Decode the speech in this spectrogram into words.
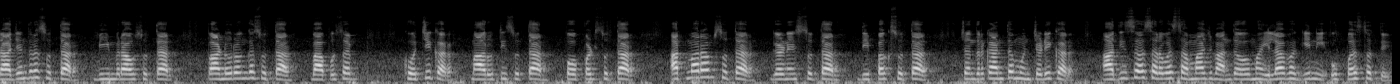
राजेंद्र सुतार भीमराव सुतार पांडुरंग सुतार बापूसाहेब खोचीकर मारुती सुतार पोपट सुतार आत्माराम सुतार गणेश सुतार दीपक सुतार चंद्रकांत मुंचडीकर आदीसह सर्व समाज बांधव महिला भगिनी उपस्थित होते.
